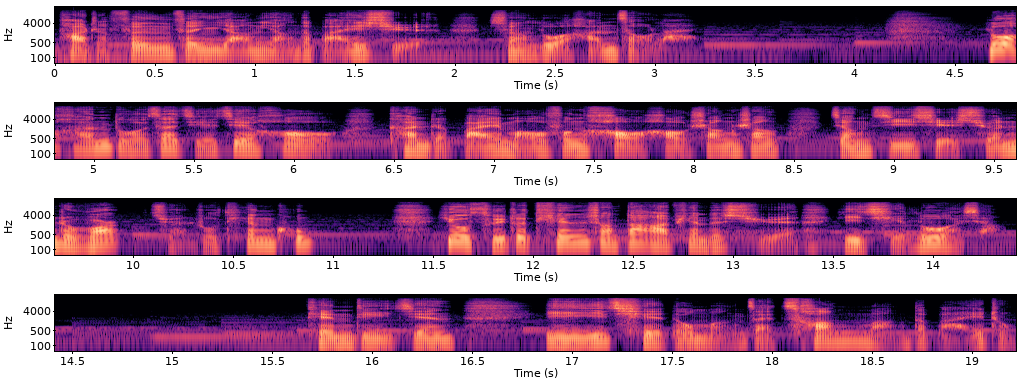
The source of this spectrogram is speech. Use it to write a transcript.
踏着纷纷扬扬的白雪向洛寒走来。洛寒躲在结界后，看着白毛风浩浩汤汤将积雪旋着弯卷入天空，又随着天上大片的雪一起落下。天地间，一切都蒙在苍茫的白中。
